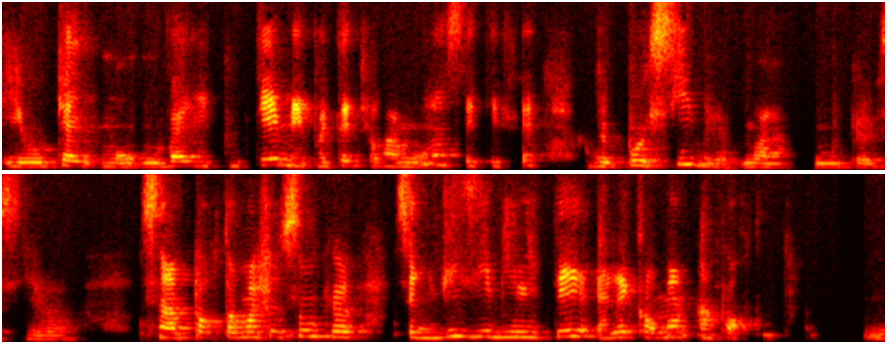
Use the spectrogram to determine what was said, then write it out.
et auquel on va l'écouter, mais peut-être qu'il y aura moins cet effet de possible. Voilà. Donc, c'est important. Moi, je sens que cette visibilité, elle est quand même importante. Euh,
